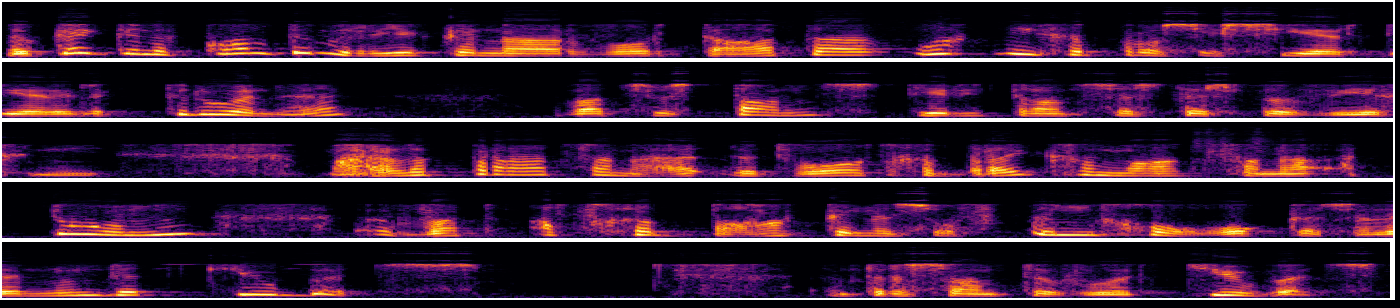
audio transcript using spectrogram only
Nou kyk in 'n kwantumrekenaar word data ook nie geprosesseer deur elektrone wat soos tans deur die transistors beweeg nie. Maar hulle praat van dit word gebruik gemaak van 'n atoom wat afgebaken is of ingehok is. Hulle noem dit qubits interessante woord qubits.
